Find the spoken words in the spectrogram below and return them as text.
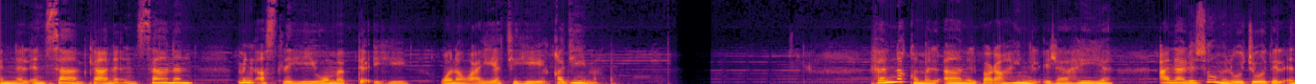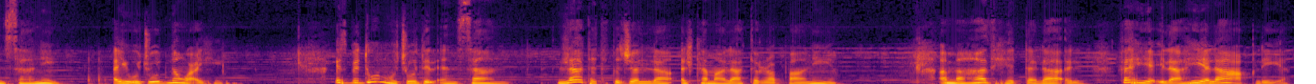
أن الإنسان كان إنسانا من أصله ومبدئه ونوعيته قديمة. فلنقم الآن البراهين الإلهية على لزوم الوجود الإنساني أي وجود نوعه. إذ بدون وجود الإنسان لا تتجلى الكمالات الربانية. أما هذه الدلائل فهي إلهية لا عقلية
